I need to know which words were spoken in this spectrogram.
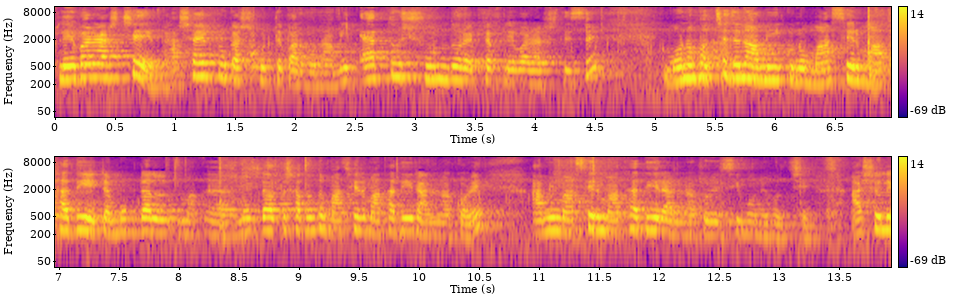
ফ্লেভার আসছে, ভাষায় প্রকাশ করতে পারব না আমি। এত সুন্দর একটা ফ্লেভার আসতেছে। মনে হচ্ছে যেন আমি কোনো মাছের মাথা দিয়ে এটা মুগ ডাল মুগ ডাল তো সাধারণত মাছের মাথা দিয়ে রান্না করে। আমি মাছের মাথা দিয়ে রান্না করেছি মনে হচ্ছে। আসলে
